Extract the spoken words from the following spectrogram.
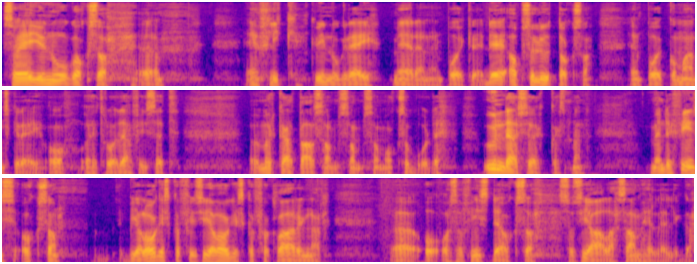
så är ju nog också eh, en flick-kvinnogrej mer än en pojkgrej. Det är absolut också en pojk och mansgrej och, och jag tror att där finns ett mörkertal som, som, som också borde undersökas. Men, men det finns också biologiska fysiologiska förklaringar och, och, så finns det också sociala, samhälleliga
